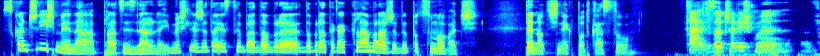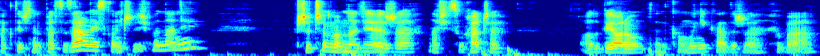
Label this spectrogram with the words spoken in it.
skończyliśmy na pracy zdalnej. Myślę, że to jest chyba dobre, dobra taka klamra, żeby podsumować ten odcinek podcastu. Tak, zaczęliśmy faktycznie od pracy zdalnej, skończyliśmy na niej. Przy czym mam nadzieję, że nasi słuchacze odbiorą ten komunikat, że chyba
